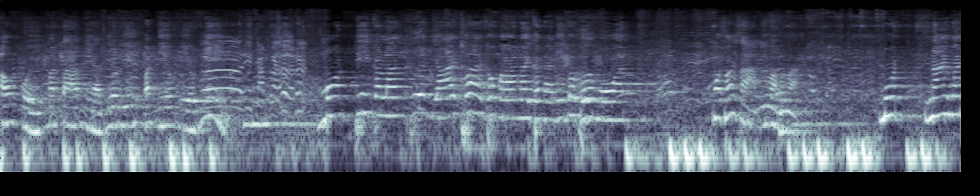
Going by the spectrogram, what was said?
เอาปุ๋ยมาตามเนี่ยเดี๋ยวนี้บัดเดียวเดี๋ยวนี้นี่กลับมาเออนะหมดที่กำลังเคลื่อนย้ายคลายเข้ามาในขณะนี้ก็คือมวดหมวดซ้อยสามนี่ว่าเพิ่อนว่าหมดนายวัน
